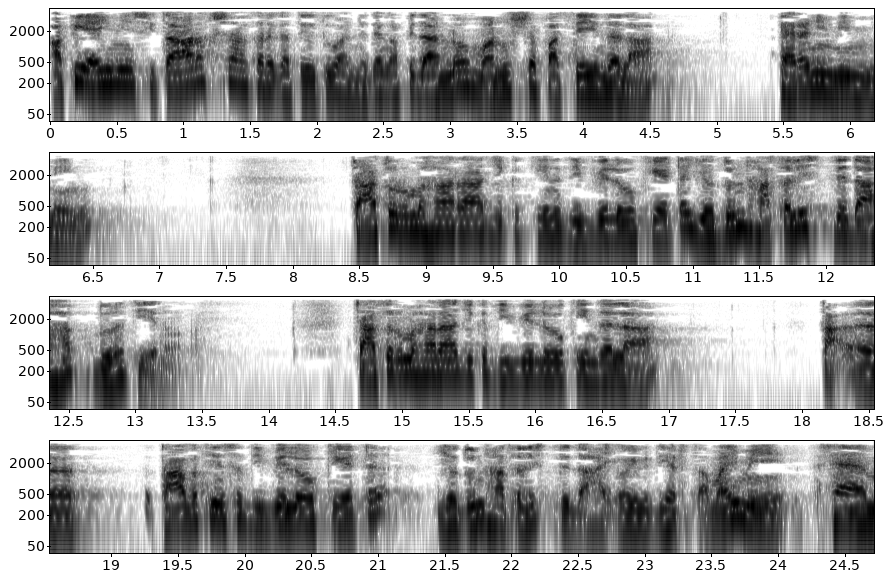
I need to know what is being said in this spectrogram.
අපි ඇයි මේ සිත ආරක්ෂා කරගත යුතු වන්නේ? දැන් අපි දන්නවා මනුෂ්‍ය පතේ ඉඳලා පැරණි මිම්මෙන් චාතුරු මහරජික කියන දිව්‍ය ලෝකයට යොදුන් 42000ක් දුර තියෙනවා. චාතුරු මහරජික දිව්‍ය ලෝකේ ඉඳලා තාවතිංස දිව්‍ය ලෝකයට යොදුන් 42000යි. ওই විදිහට තමයි මේ සෑම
